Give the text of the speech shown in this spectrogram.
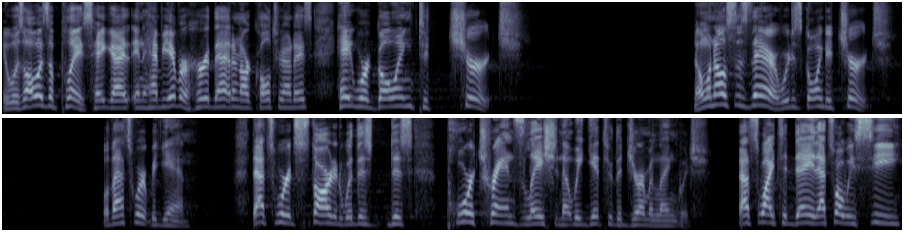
It was always a place. Hey, guys, and have you ever heard that in our culture nowadays? Hey, we're going to church. No one else is there. We're just going to church. Well, that's where it began. That's where it started with this, this poor translation that we get through the German language. That's why today, that's why we see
